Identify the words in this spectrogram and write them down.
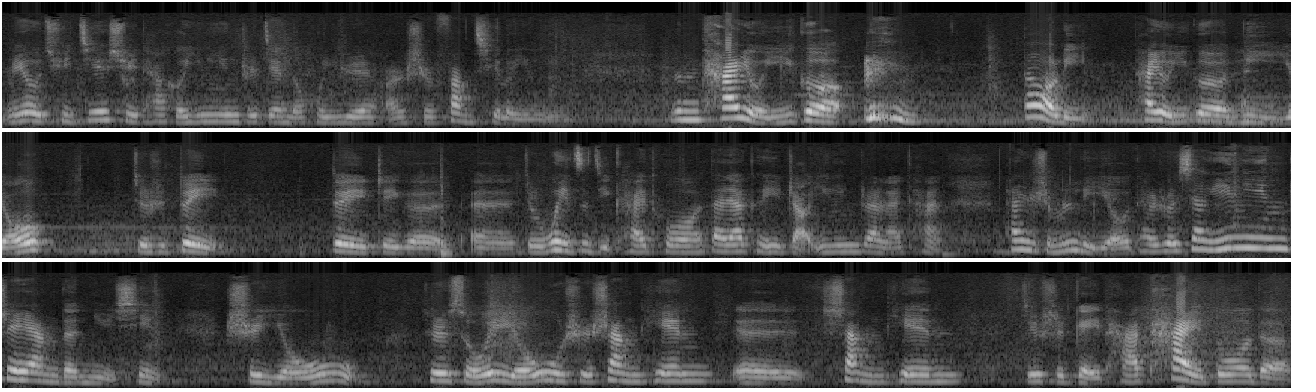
没有去接续他和莺莺之间的婚约，而是放弃了莺莺。那么他有一个 道理，他有一个理由，就是对。对这个呃，就为自己开脱，大家可以找《莺莺传》来看，他是什么理由？他说，像莺莺这样的女性是尤物，就是所谓尤物，是上天呃，上天就是给她太多的、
